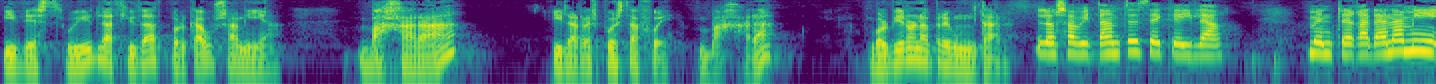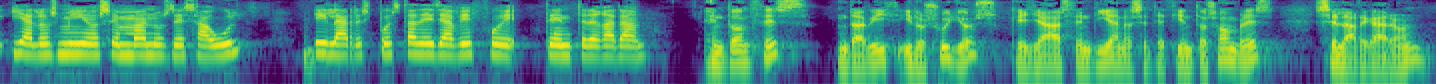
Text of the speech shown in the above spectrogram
y destruir la ciudad por causa mía. ¿Bajará? Y la respuesta fue, bajará. Volvieron a preguntar. Los habitantes de Keilah, ¿me entregarán a mí y a los míos en manos de Saúl? Y la respuesta de Yahvé fue, te entregarán. Entonces David y los suyos, que ya ascendían a setecientos hombres, se largaron,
